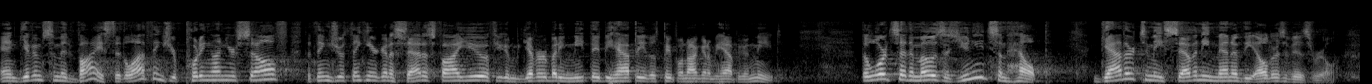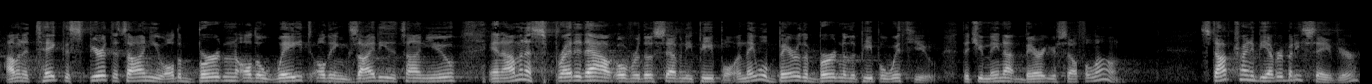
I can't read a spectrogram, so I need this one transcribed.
and give him some advice that a lot of things you're putting on yourself, the things you're thinking are going to satisfy you, if you can give everybody meat, they'd be happy. Those people are not going to be happy with meat. The Lord said to Moses, You need some help. Gather to me 70 men of the elders of Israel. I'm going to take the spirit that's on you, all the burden, all the weight, all the anxiety that's on you, and I'm going to spread it out over those 70 people. And they will bear the burden of the people with you, that you may not bear it yourself alone. Stop trying to be everybody's savior.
